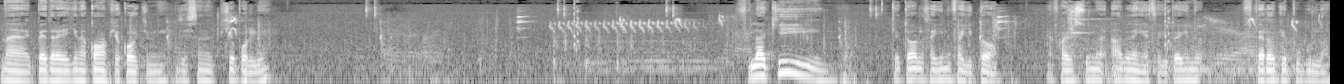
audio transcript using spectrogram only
Ναι, η πέτρα έγινε ακόμα πιο κόκκινη. Ζεσταίνεται πιο πολύ. Φυλακή! Και το άλλο θα γίνει φαγητό. Ευχαριστούμε. Α, δεν έγινε φαγητό, έγινε φτερό και πούπουλα.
